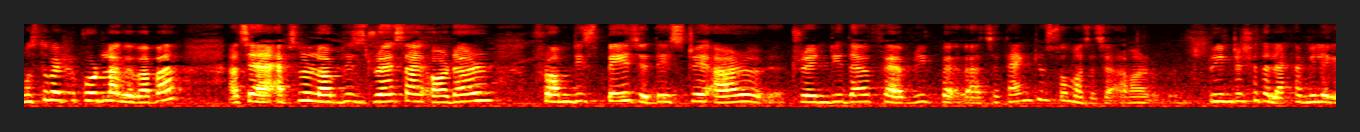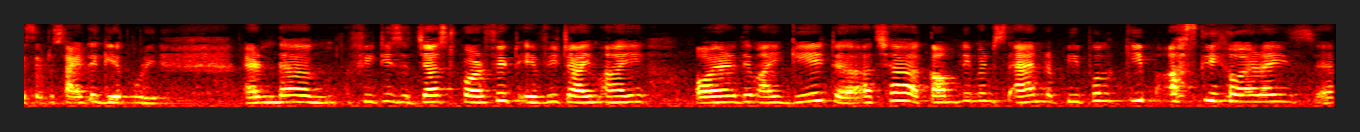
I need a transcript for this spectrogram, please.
মোস্তফা এটার কোড লাগবে বাবা? আচ্ছা absolute love this dress I order from this page this day are trendy the fabric আচ্ছা থ্যাংক ইউ সো মাচ আচ্ছা আমার প্রিন্টের সাথে লেখা মিলে গেছে, একটু সাইডে গিয়ে পড়ি। And fit is just perfect every time I or them get uh, acha compliments and people keep asking where I uh,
